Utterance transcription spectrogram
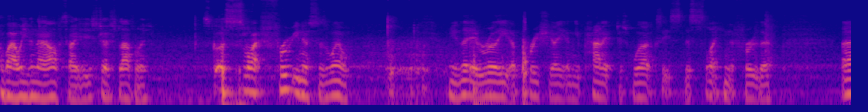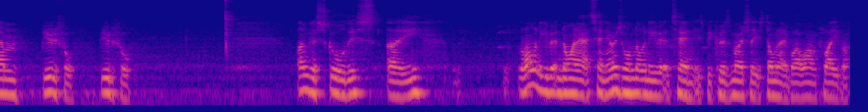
Wow, even that aftertaste is just lovely. It's got a slight fruitiness as well. You let it really appreciate and your palate just works. It's there's slight hint of fruit there. Um, beautiful, beautiful. I'm going to score this a. Well, I'm going to give it a 9 out of 10. The only reason I'm not going to give it a 10 is because mostly it's dominated by one flavour,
